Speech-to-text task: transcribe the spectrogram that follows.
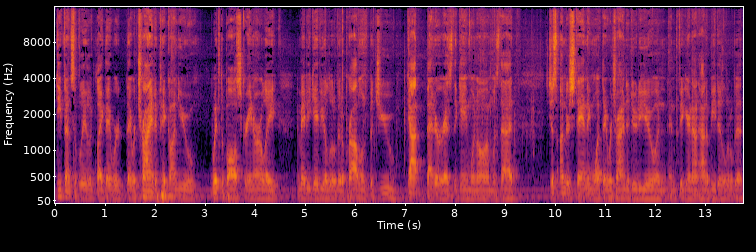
Defensively, looked like they were they were trying to pick on you with the ball screen early, and maybe gave you a little bit of problems. But you got better as the game went on. Was that just understanding what they were trying to do to you and, and figuring out how to beat it a little bit?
